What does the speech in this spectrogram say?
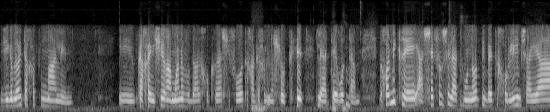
והיא גם לא הייתה חתומה עליהם. אה, ככה היא השאירה המון עבודה לחוקרי הספרות, אחר כך לנסות לאתר אותם. בכל מקרה, הספר של התמונות מבית החולים, שהיה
